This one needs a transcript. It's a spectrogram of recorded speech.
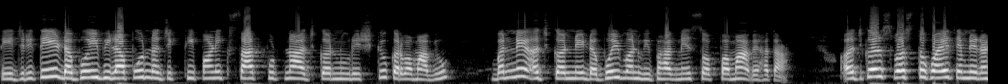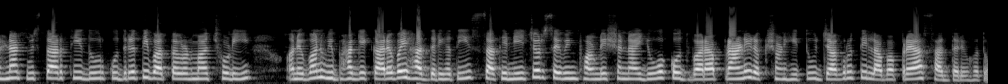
તે જ રીતે ડભોઈ ભીલાપુર નજીકથી પણ એક સાત ફૂટના અજગરનું રેસ્ક્યુ કરવામાં આવ્યું. બંને અજગરને ડભોઈ વન વિભાગને સોંપવામાં આવ્યા હતા. અજગર સ્વસ્થ હોય તેમને રહેણાંક વિસ્તારથી દૂર કુદરતી વાતાવરણમાં છોડી અને વન વિભાગે કાર્યવાહી હાથ ધરી હતી. સાથે નેચર સેવિંગ ફાઉન્ડેશનના યુવકો દ્વારા પ્રાણી રક્ષણ હેતુ જાગૃતિ લાવવા પ્રયાસ હાથ ધર્યો હતો.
